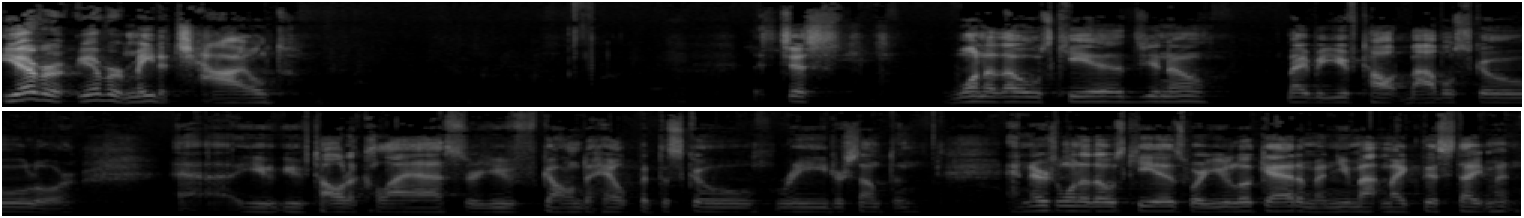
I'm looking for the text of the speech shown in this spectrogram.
you ever, you ever meet a child? It's just one of those kids, you know. Maybe you've taught Bible school, or uh, you, you've taught a class, or you've gone to help at the school read or something. And there's one of those kids where you look at them and you might make this statement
